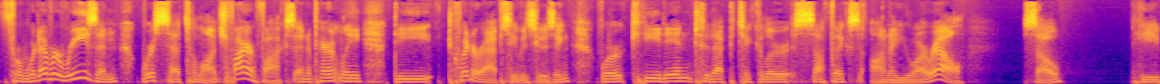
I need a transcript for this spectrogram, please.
for whatever reason, were set to launch Firefox. And apparently, the Twitter apps he was using were keyed into that particular suffix on a URL. So he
